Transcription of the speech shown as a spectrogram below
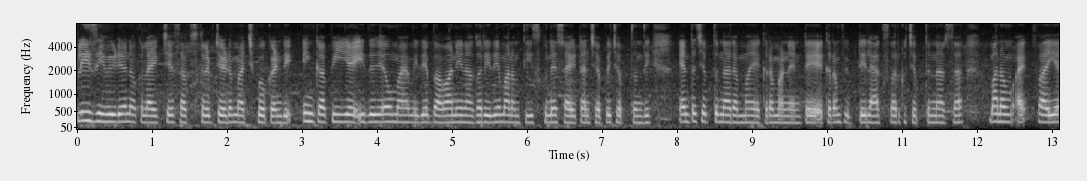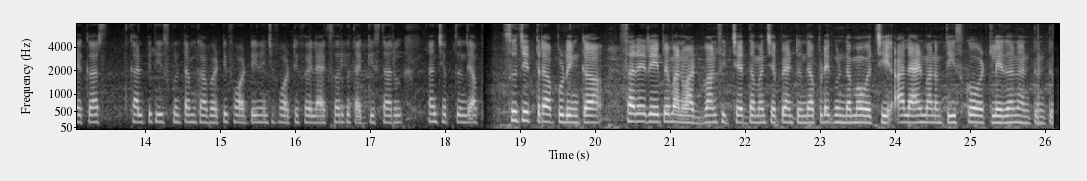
ప్లీజ్ ఈ వీడియోని ఒక లైక్ చేసి సబ్స్క్రైబ్ చేయడం మర్చిపోకండి. ఇంకా పిఏ ఇదే మ్యామ్ ఇదే భవానీ నగర్ ఇదే మనం తీసుకునే సైట్ అని చెప్పి చెప్తుంది. ఎంత చెప్తున్నారమ్మా ఎకరం అని అంటే ఎకరం ఫిఫ్టీ ల్యాక్స్ వరకు చెప్తున్నారు సార్. మనం ఫైవ్ ఎకర్స్ కలిపి తీసుకుంటాం కాబట్టి ఫార్టీ నుంచి ఫార్టీ ఫైవ్ ల్యాక్స్ వరకు తగ్గిస్తారు అని చెప్తుంది. అప్- సుచిత్ర అప్పుడు ఇంకా సరే రేపే మనం అడ్వాన్స్ ఇచ్చేద్దామని చెప్పి అంటుంది. అప్పుడే గుండమ్మ వచ్చి ఆ ల్యాండ్ మనం తీసుకోవట్లేదు అని అంటుంటుంది.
